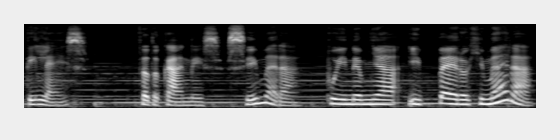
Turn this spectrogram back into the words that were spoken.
Τι λες, θα το κάνεις σήμερα που είναι μια υπέροχη μέρα;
